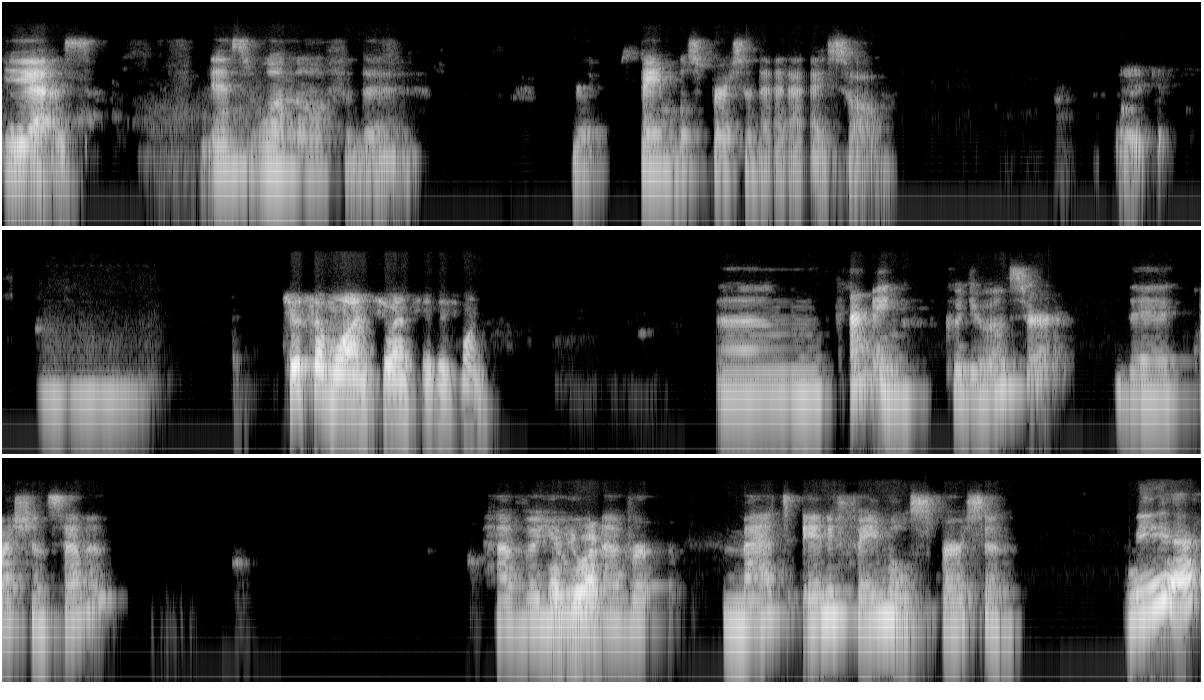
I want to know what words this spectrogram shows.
Yes, it's one of the the famous person that I saw. Very good. Choose someone to answer this one. Um, Carmen, could you answer the question seven? Have you, Have you ever- ever met any famous person? Me, é?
